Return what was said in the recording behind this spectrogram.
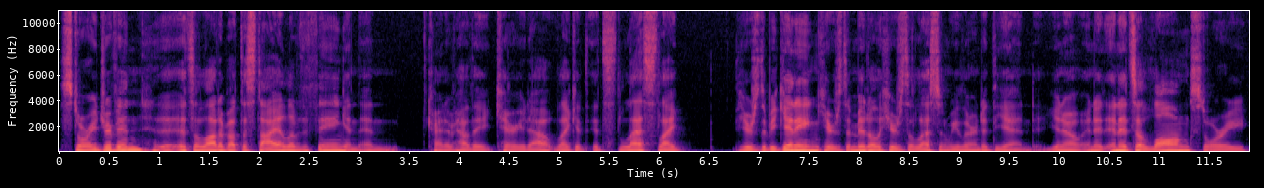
story driven. It's a lot about the style of the thing and and kind of how they carry it out. Like, it, it's less like here's the beginning, here's the middle, here's the lesson we learned at the end. You know, and it and it's a long story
